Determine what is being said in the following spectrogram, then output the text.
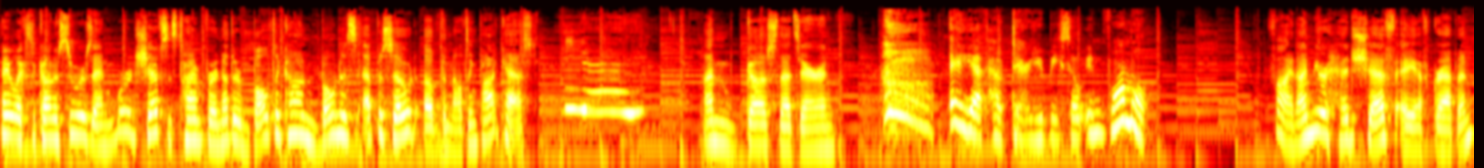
Hey, lexiconnoisseurs and word chefs, it's time for another Balticon bonus episode of the Melting Podcast. Yay! I'm Gus, that's Aaron. AF, how dare you be so informal? Fine, I'm your head chef, AF Grappin.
